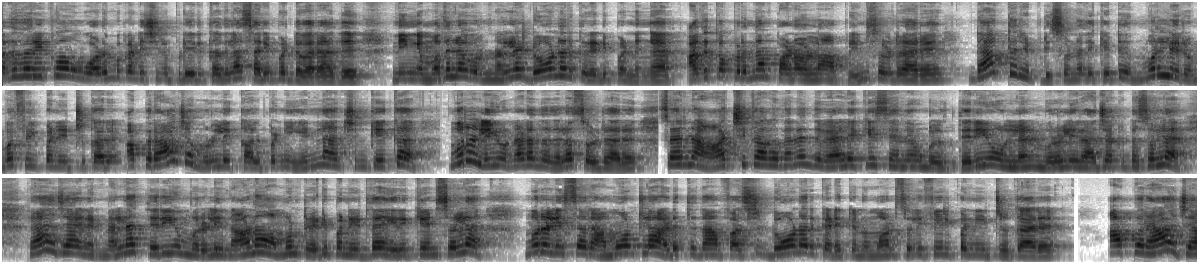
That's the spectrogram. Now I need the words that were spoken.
அது வரைக்கும் உங்க உடம்பு கண்டிஷன் இப்படி இருக்கிறதுலாம் சரிப்பட்டு வராது. நீங்க முதல்ல ஒரு நல்ல டோனருக்கு ரெடி பண்ணுங்க. அதுக்கப்புறம் தான் பணம்லாம் அப்படின்னு சொல்றாரு. டாக்டர் இப்படி சொன்னதை கேட்டு முரளி ரொம்ப ஃபீல் பண்ணிட்டு இருக்காரு. அப்ப ராஜா முரளி கால் பண்ணி என்ன ஆச்சுன்னு கேட்க முரளியும் நடந்ததெல்லாம் சொல்றாரு. சார் நான் ஆட்சிக்காக தானே இந்த வேலைக்கே சேர்ந்தேன். உங்களுக்கு தெரியும் இல்லைன்னு முரளி ராஜா கிட்ட சொல்ல ராஜா எனக்கு நல்லா தெரியும் முரளி. நானும் அமௌண்ட் ரெடி பண்ணிட்டு தான் இருக்கேன்னு சொல்ல முரளி சார் அமௌண்ட்லாம் அடுத்து தான். ஃபர்ஸ்ட் டோனர் கிடைக்கணுமான்னு சொல்லி ஃபீல் பண்ணிட்டு இருக்காரு. அப்போ ராஜா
